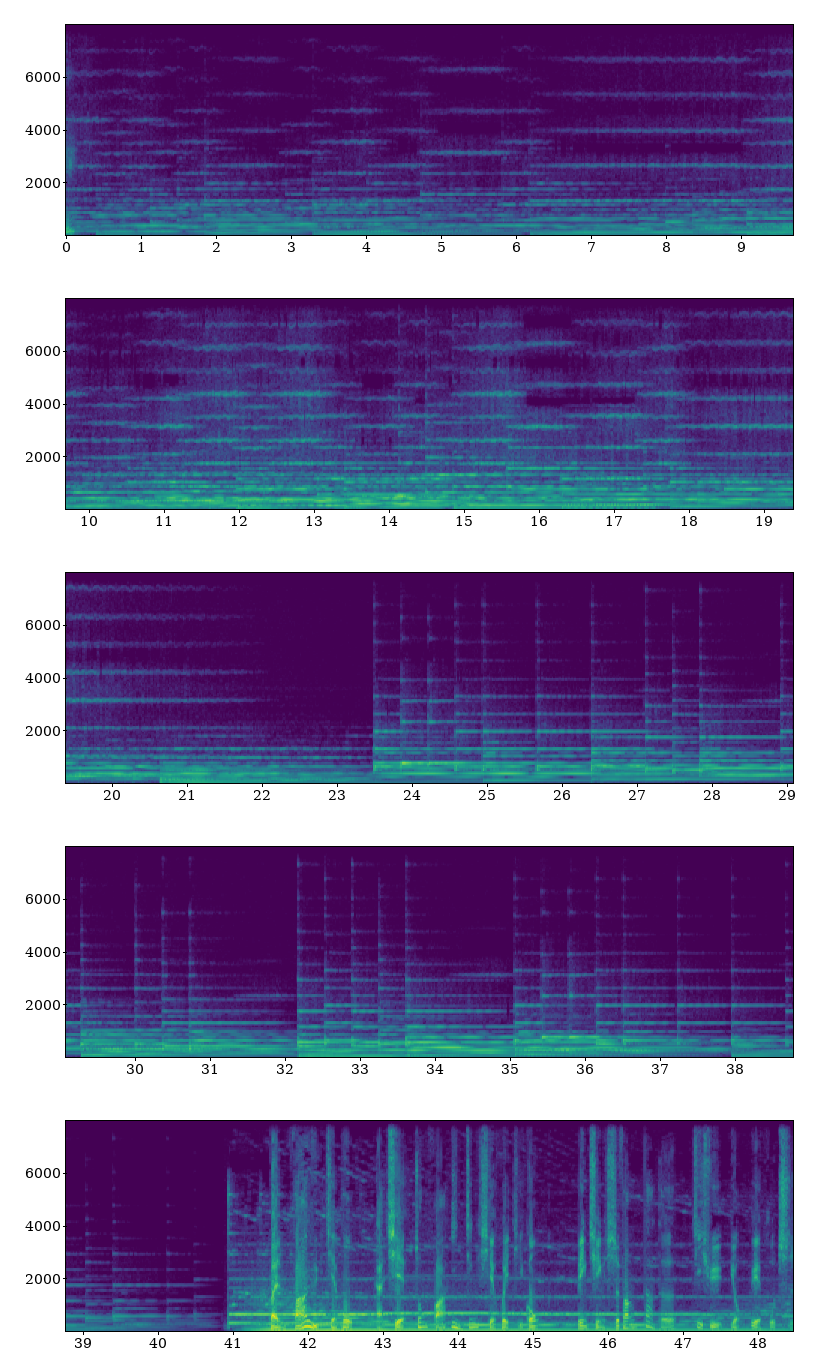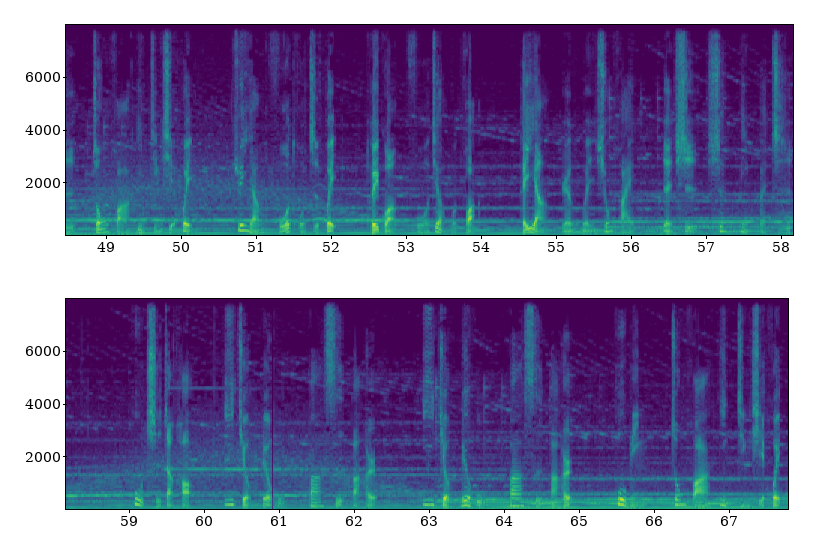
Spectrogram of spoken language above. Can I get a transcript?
法语节目感谢中华印经协会提供，并请十方大德继续踊跃护持中华印经协会，宣扬佛陀智慧，推广佛教文化，培养人文胸怀，认识生命本质。护持账号：一九六五八四八二，一九六五八四八二，户名：中华印经协会。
